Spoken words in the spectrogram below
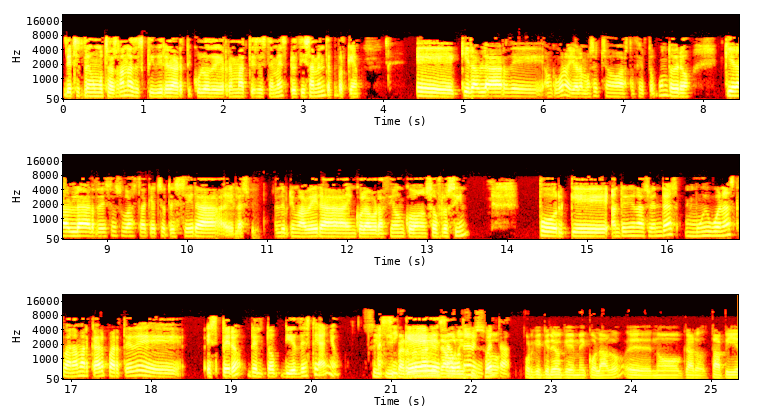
De hecho, tengo muchas ganas de escribir el artículo de remates de este mes, precisamente porque eh, quiero hablar de, aunque bueno, ya lo hemos hecho hasta cierto punto, pero quiero hablar de esa subasta que ha hecho Tesera, en la especial de primavera, en colaboración con Sofrosin, porque han tenido unas ventas muy buenas que van a marcar parte de, espero, del top 10 de este año. Sí, Así y perdona que, es algo tener en cuenta. Porque creo que me he colado. Eh, no, claro, Tapi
